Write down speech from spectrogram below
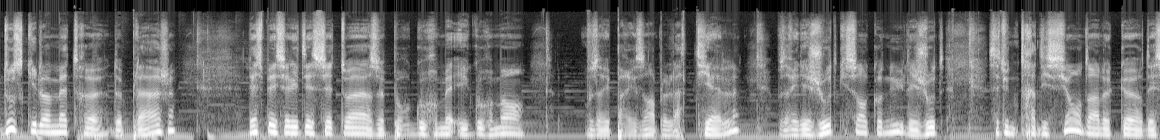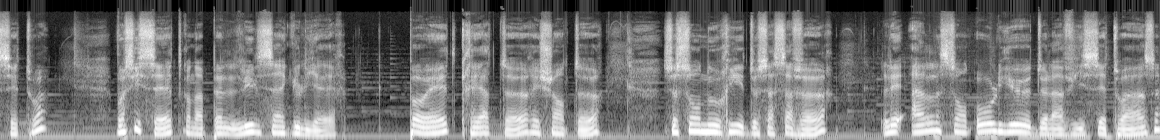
12 km de plage. Les spécialités sétoises pour gourmets et gourmands vous avez par exemple la tielle, vous avez les joutes qui sont connues. Les joutes, c'est une tradition dans le cœur des Sétois. Voici cette qu'on appelle l'île singulière. Poètes, créateurs et chanteurs se sont nourris de sa saveur les halles sont au lieu de la vie sétoise.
